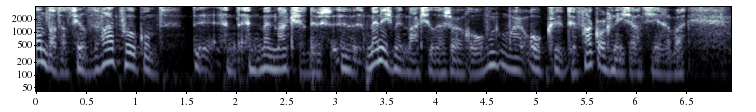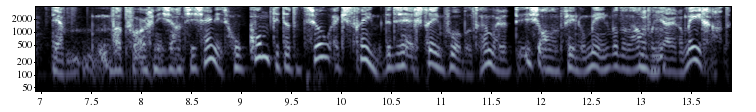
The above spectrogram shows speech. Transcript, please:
omdat dat veel te vaak voorkomt. De, en, en, men maakt zich dus, uh, het management maakt zich daar zorgen over, maar ook de vakorganisaties zeggen: maar, ja, wat voor organisaties zijn dit? Hoe komt dit dat het zo extreem? Dit is een extreem voorbeeld, hè, maar het is al een fenomeen wat een aantal mm jaren meegaat.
